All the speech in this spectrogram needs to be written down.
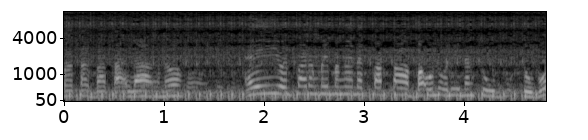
bata-bata lang, no? Eh yun, parang may mga nagpapabaon uli ng tubo. tubo.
